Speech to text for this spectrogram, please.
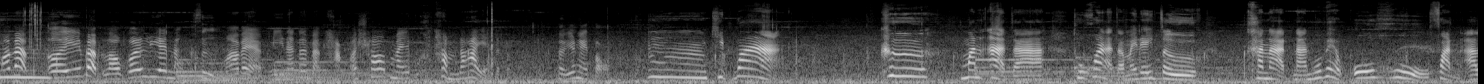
ว่าแบบอืมเอ้ย แบบเราก็เรียนหนังสือมาแบบนี้นะ แต่แบบถามว่าชอบไหมก็ทำได้อะแต่แบบแล้วยังไงต่อ อืมคิดว่า คือมันอาจจะทุกคนอาจจะไม่ได้เจอขนาดนั้นว่าแบบโอ้โหฝันอะ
